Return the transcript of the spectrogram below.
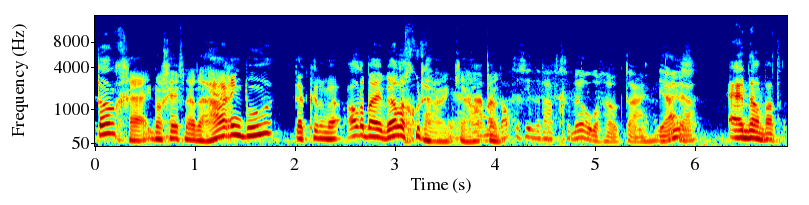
dan ga ik nog even naar de haringboer. Daar kunnen we allebei wel een goed haringje ja, helpen. maar dat is inderdaad geweldig ook daar. Ja, dus, ja. En dan wat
